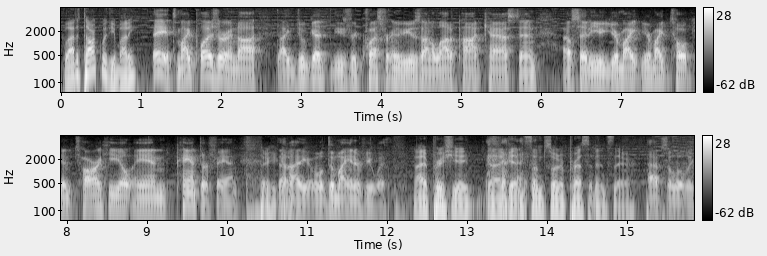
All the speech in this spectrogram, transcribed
Glad to talk with you, buddy. Hey, it's my pleasure. And uh, I do get these requests for interviews on a lot of podcasts. And I'll say to you, you're my you're my token Tar Heel and Panther fan that go. I will do my interview with. I appreciate uh, getting some sort of precedence there. Absolutely.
